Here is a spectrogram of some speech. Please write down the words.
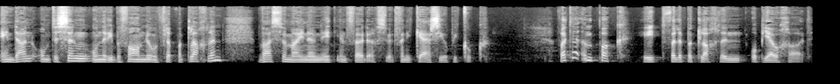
en dan om te sing onder die befaamde oom Flip McLachlan was vir my nou net eenvoudig soort van die kersie op die koek. Watter impak het Philip McLachlan op jou gehad?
